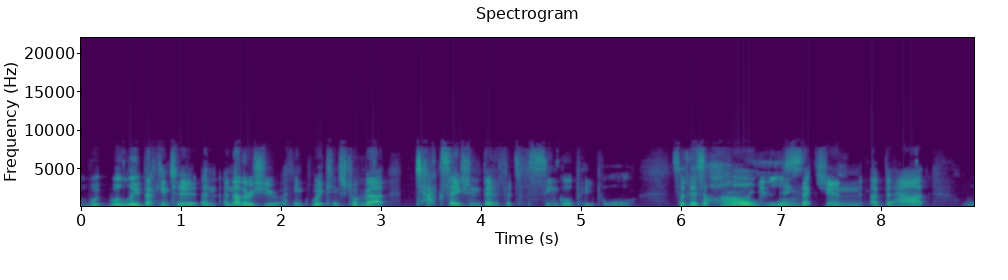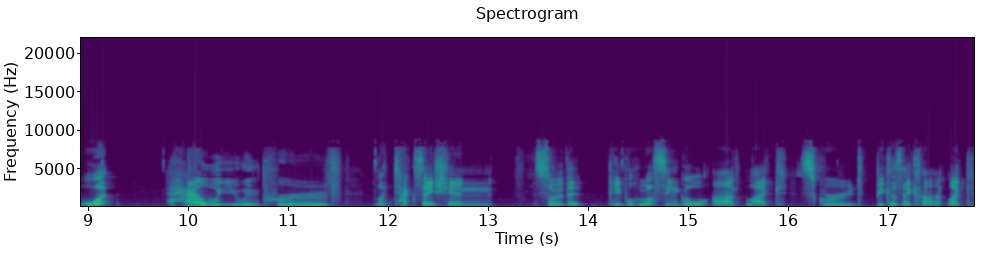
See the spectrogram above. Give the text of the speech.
w- will lead back into an, another issue I think we're keen to talk about taxation benefits for single people. So there's a whole interesting. section about what how will you improve like taxation so that people who are single aren't like screwed because they can't like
